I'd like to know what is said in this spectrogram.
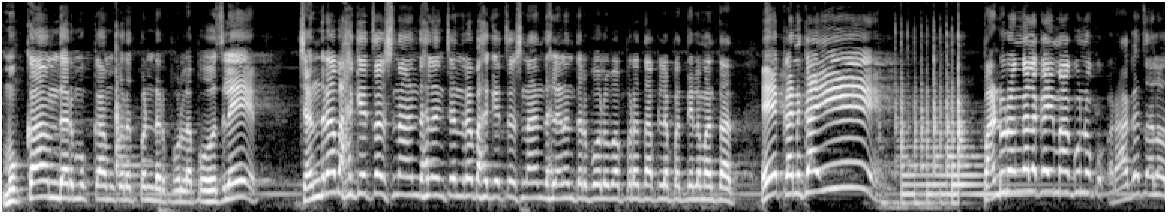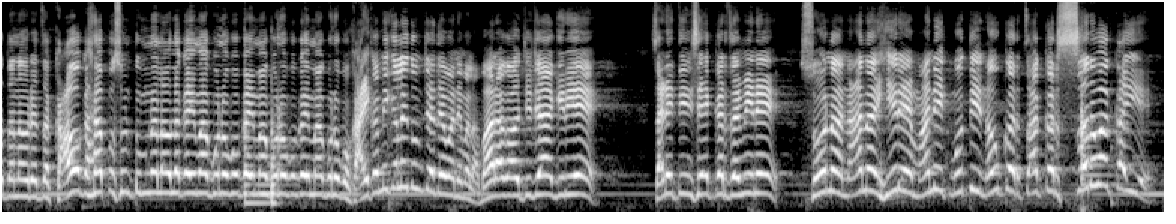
मुक्काम दर मुक्काम करत पंढरपूरला पोहोचले. चंद्रभागेचं स्नान झालं आणि चंद्रभागेचं स्नान झाल्यानंतर बोलोबा परत आपल्या पत्नीला म्हणतात ए कणकाई पांडुरंगाला काही मागू नको. रागच आला होता नवऱ्याचा. काव घरापासून टुमणं लावलं काही मागू नको काही मागू नको काही मागू नको. काय कमी केलंय तुमच्या देवाने मला? बारा गावची जहागिरी आहे. साडेतीनशे एकर जमीन आहे. सोनं नाणं हिरे माणिक मोती नौकर चाकर सर्व काही आहे.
